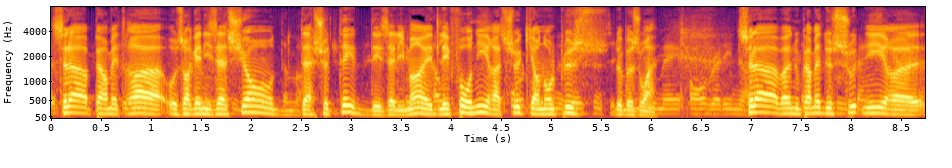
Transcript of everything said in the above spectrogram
Cela permettra aux organisations d'acheter des aliments et de les fournir à ceux qui en ont le plus de besoin. Cela va nous permettre de soutenir euh,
